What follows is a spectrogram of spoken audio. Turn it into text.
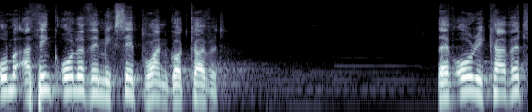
I think all of them except one got COVID. They've all recovered.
